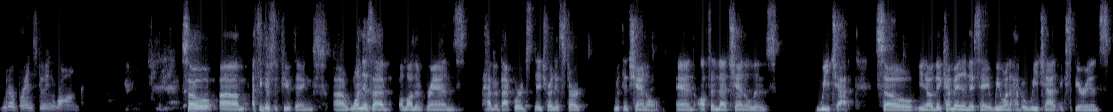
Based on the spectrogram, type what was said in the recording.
what are brands doing wrong? So um, I think there's a few things. Uh, one is that a lot of brands have it backwards. They try to start with the channel, and often that channel is WeChat. So you know they come in and they say we want to have a WeChat experience,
